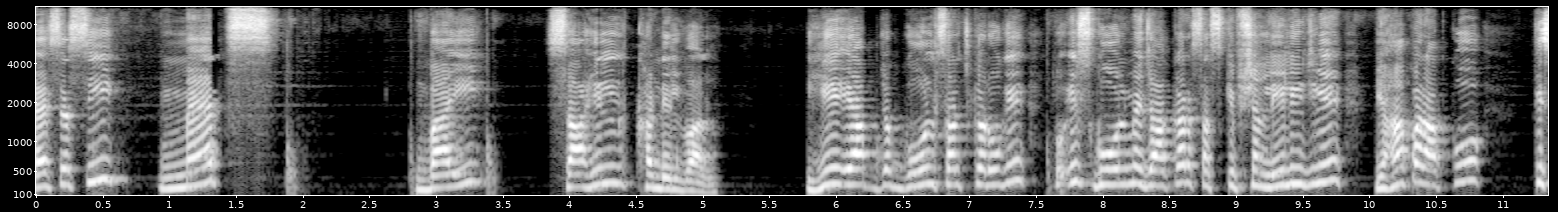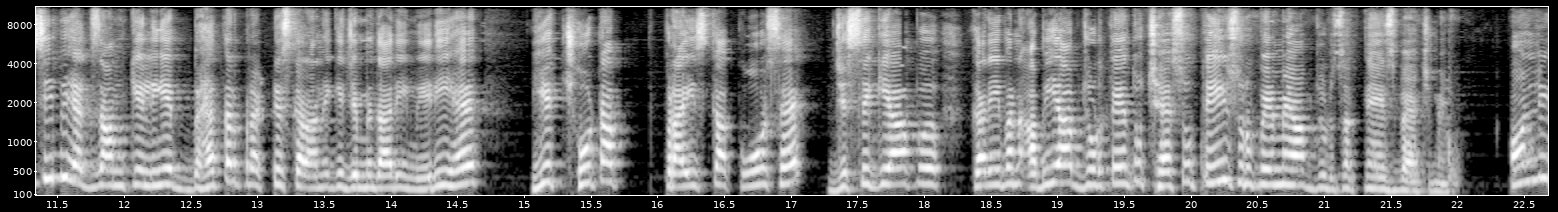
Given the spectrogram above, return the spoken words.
SSC maths by Sahil Khandelwal. ये आप जब गोल सर्च करोगे तो इस गोल में जाकर सब्सक्रिप्शन ले लीजिए। यहाँ पर आपको किसी भी एग्ज़ाम के लिए बेहतर प्रैक्टिस कराने की ज़िम्मेदारी मेरी है। ये छोटा प्राइस का कोर्स है, जिससे कि आप, करीबन अभी आप जुड़ते हैं तो छह सौ तेईस रुपए में आप जुड़ सकते हैं इस बैच में। ओनली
